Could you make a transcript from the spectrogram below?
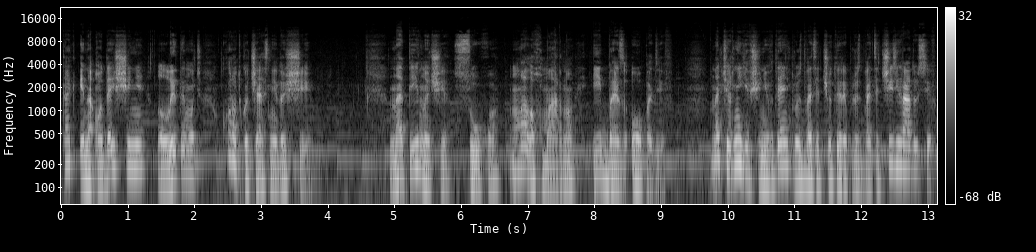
так і на Одещині литимуть короткочасні дощі. На півночі сухо, малохмарно і без опадів. На Чернігівщині в день плюс 24 плюс 26 градусів,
